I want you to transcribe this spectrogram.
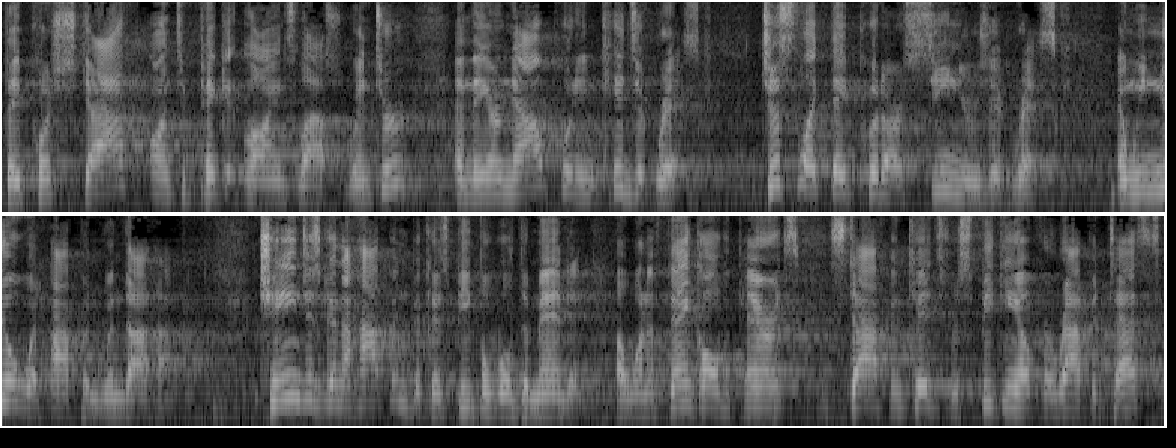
They pushed staff onto picket lines last winter, and they are now putting kids at risk just like they put our seniors at risk. And we knew what happened when that happened. Change is going to happen because people will demand it. I want to thank all the parents, staff and kids for speaking out for rapid tests.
